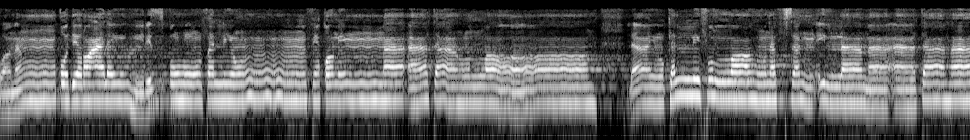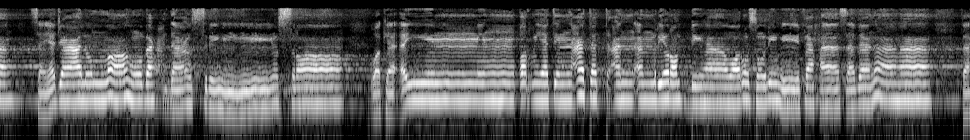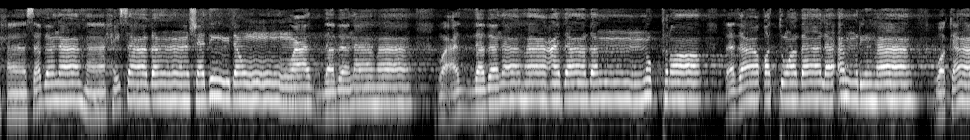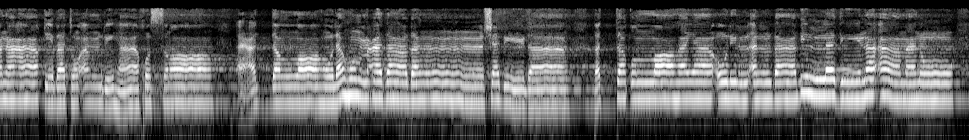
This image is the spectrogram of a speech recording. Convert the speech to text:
ومن قدر عليه رزقه فلينفق مما آتاه الله. لا يكلف الله نفسا إلا ما آتاها. سيجعل الله بعد عسر يسرا. وكأي من قرية عتت عن أمر ربها ورسله فحاسبناها. فحاسبناها حسابا شديدا وعذبناها وعذبناها عذابا نكرا فذاقت وبال أمرها وكان عاقبة أمرها خسرا. أعد الله لهم عذابا شديدا. فاتقوا الله يا أولي الألباب الذين آمنوا.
